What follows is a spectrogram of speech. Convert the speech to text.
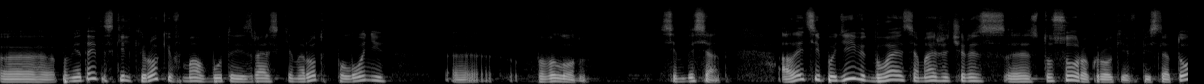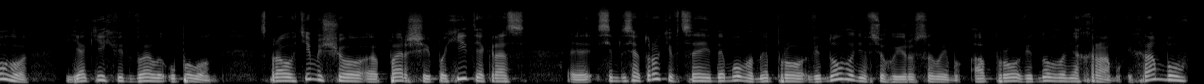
е, пам'ятаєте, скільки років мав бути ізраїльський народ в полоні е, Вавилону? 70. Але ці події відбуваються майже через е, 140 років після того, як їх відвели у полон. Справа в тім, що е, перший похід, якраз е, 70 років, це йде мова не про відновлення всього Єрусалиму, а про відновлення храму. І храм був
